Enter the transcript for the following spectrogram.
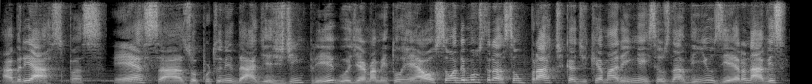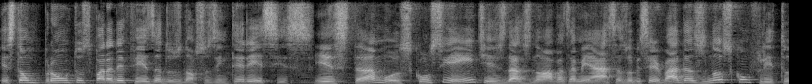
Abre aspas. Essas oportunidades de emprego de armamento real são a demonstração prática de que a Marinha e seus navios e aeronaves estão prontos para a defesa dos nossos interesses. Estamos conscientes das novas ameaças observadas nos conflitos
